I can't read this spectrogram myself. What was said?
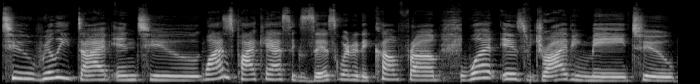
to really dive into why this podcast exists? Where did it come from? What is driving me to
